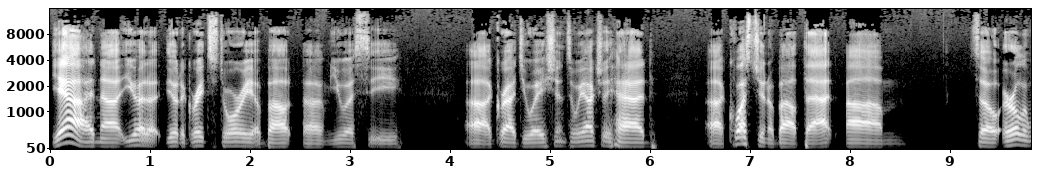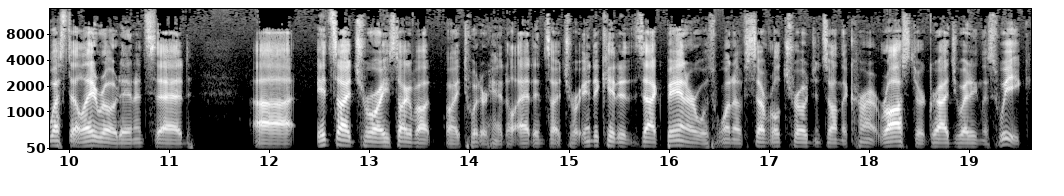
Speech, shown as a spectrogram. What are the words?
Yeah, and uh, you had a you had a great story about um, USC uh, graduations, and we actually had a question about that. Um, so Earl in West LA wrote in and said, uh, "Inside Troy." He's talking about my Twitter handle at Inside Troy. Indicated that Zach Banner was one of several Trojans on the current roster graduating this week.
